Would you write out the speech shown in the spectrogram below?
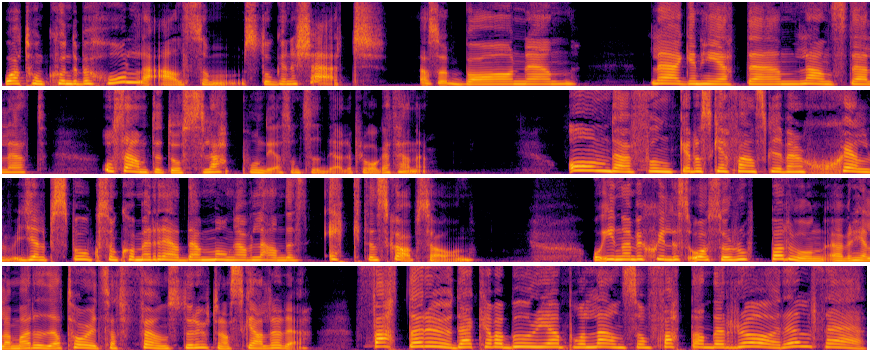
och att hon kunde behålla allt som stod henne kärt. Alltså barnen, lägenheten, landstället och samtidigt då slapp hon det som tidigare plågat henne. Om det här funkar, då ska jag fan skriva en självhjälpsbok som kommer rädda många av landets äktenskap, sa hon. Och innan vi skildes åt så ropade hon över hela Mariatorget så att fönsterrutorna skallrade. Fattar du? Det här kan vara början på en landsomfattande rörelse!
